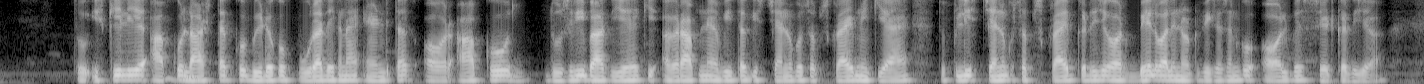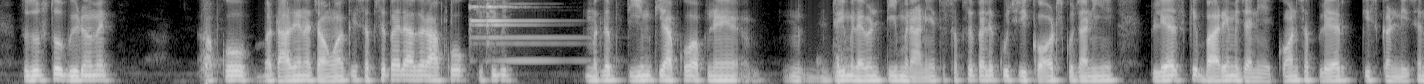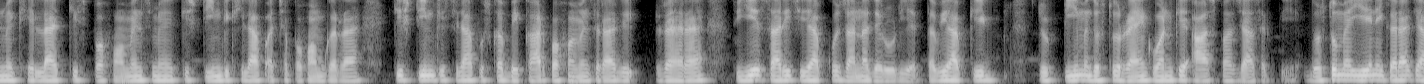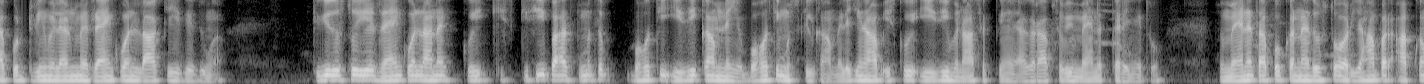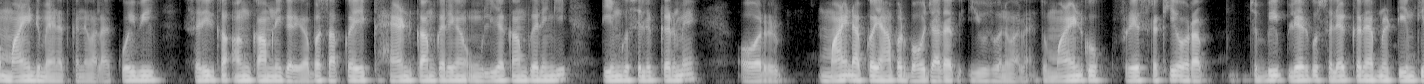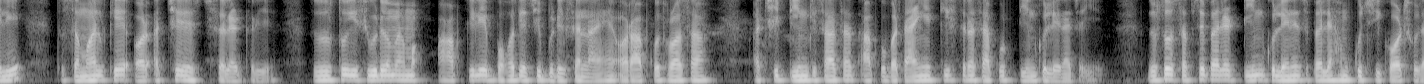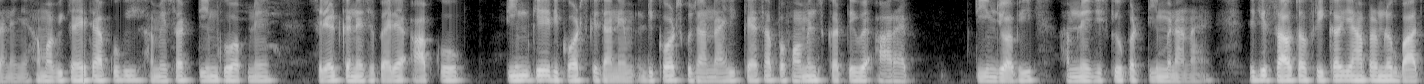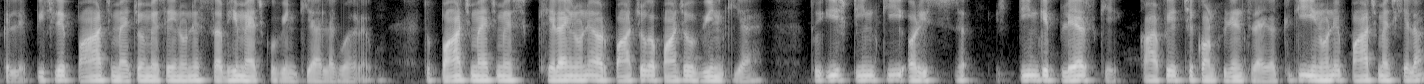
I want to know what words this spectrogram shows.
तो इसके लिए आपको लास्ट तक को वीडियो को पूरा देखना है, एंड तक। और आपको दूसरी बात यह है कि अगर आपने अभी तक इस चैनल को सब्सक्राइब नहीं किया है तो प्लीज़ चैनल को सब्सक्राइब कर दीजिएगा और बेल वाले नोटिफिकेशन को ऑल पे सेट कर दीजिएगा। तो दोस्तों, वीडियो में आपको बता देना चाहूँगा कि सबसे पहले अगर आपको किसी भी मतलब टीम की आपको अपने ड्रीम इलेवन टीम बनानी है तो सबसे पहले कुछ रिकॉर्ड्स को जानिए प्लेयर्स के बारे में जानिए, कौन सा प्लेयर किस कंडीशन में खेल रहा है, किस परफॉर्मेंस में, किस टीम के खिलाफ अच्छा परफॉर्म कर रहा है, किस टीम के खिलाफ उसका बेकार परफॉर्मेंस रह रह रहा है तो ये सारी चीज़ें आपको जानना ज़रूरी है, तभी आपकी जो टीम है दोस्तों रैंक वन के आसपास जा सकती है। दोस्तों, मैं ये नहीं करा कि आपको ड्रीम इलेवन में रैंक वन ला के ही दे दूँगा। क्योंकि दोस्तों ये रैंक वन लाना कोई किस, किसी बात मतलब बहुत ही इजी काम नहीं है, बहुत ही मुश्किल काम है, लेकिन आप इसको इजी बना सकते हैं अगर आप सभी मेहनत करेंगे तो। तो मेहनत आपको करना है दोस्तों और यहाँ पर आपका माइंड मेहनत करने वाला है, कोई भी शरीर का अंग काम नहीं करेगा, बस आपका एक हैंड काम करेगा, उंगलियाँ काम करेंगी टीम को सिलेक्ट कर में और माइंड आपका यहाँ पर बहुत ज़्यादा यूज़ होने वाला है। तो माइंड को फ्रेश रखिए और आप जब भी प्लेयर को सेलेक्ट करें अपने टीम के लिए तो संभल के और अच्छे से सेलेक्ट करिए। तो दोस्तों, इस वीडियो में हम आपके लिए बहुत ही अच्छी प्रिडिक्शन लाए हैं और आपको थोड़ा सा अच्छी टीम के साथ साथ आपको बताएँगे किस तरह से आपको टीम को लेना चाहिए। दोस्तों, सबसे पहले टीम को लेने से पहले हम कुछ रिकॉर्ड्स को जानेंगे। हम अभी कहे थे आपको कि हमेशा टीम को अपने सेलेक्ट करने से पहले आपको टीम के रिकॉर्ड्स के जाने रिकॉर्ड्स को जानना है कि कैसा परफॉर्मेंस करते हुए आ रहा है टीम जो अभी हमने जिसके ऊपर टीम बनाना है। देखिए साउथ अफ्रीका की यहाँ पर हम लोग बात कर ले। पिछले पाँच मैचों में से इन्होंने सभी मैच को विन किया है लगभग लगभग तो पाँच मैच में खेला इन्होंने और पाँचों का पाँचों विन किया है। तो इस टीम की और इस टीम के प्लेयर्स के काफ़ी अच्छे कॉन्फिडेंस रहेगा, क्योंकि इन्होंने पाँच मैच खेला।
